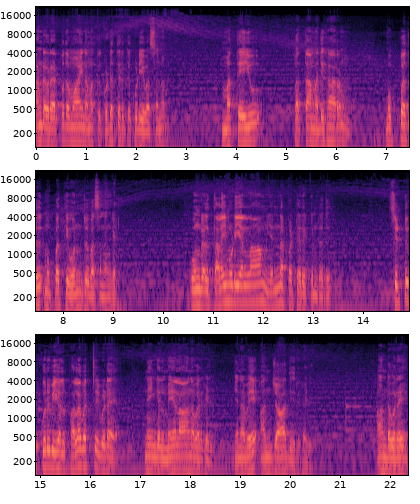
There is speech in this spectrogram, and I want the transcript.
ஆண்டவர் அற்புதமாய் நமக்கு கொடுத்திருக்கக்கூடிய வசனம் மத்தேயு பத்தாம் அதிகாரம் முப்பது முப்பத்தி ஒன்று வசனங்கள். உங்கள் தலைமுடியெல்லாம் எண்ணப்பட்டிருக்கின்றது. சிட்டுக்குருவிகள் பலவற்றை விட நீங்கள் மேலானவர்கள். எனவே அஞ்சாதீர்கள். ஆண்டவரே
